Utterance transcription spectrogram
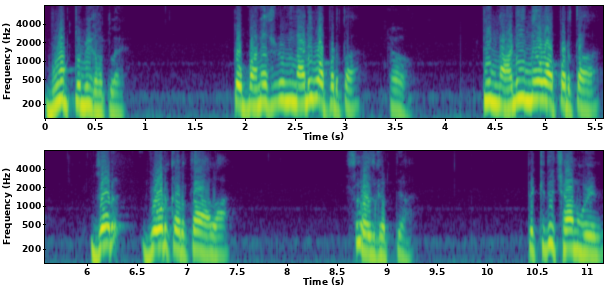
बूट तुम्ही घातलाय तो बांधण्यासाठी तुम्ही नाडी वापरता. हो. ती नाडी न वापरता जर जोड करता आला सहजगत्या तर किती छान होईल.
